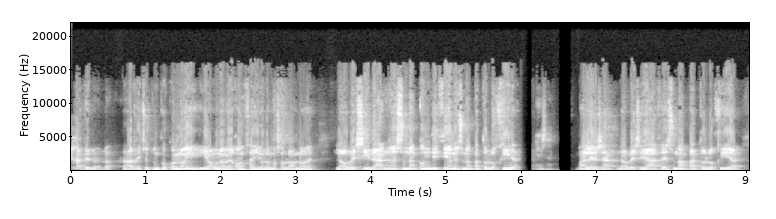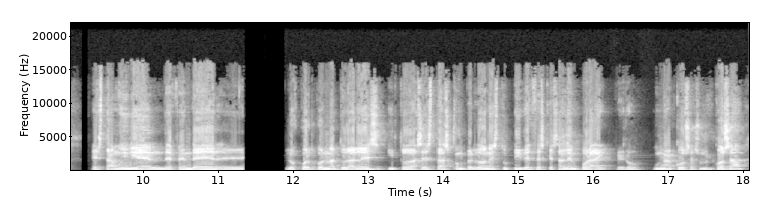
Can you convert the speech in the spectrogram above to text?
Fíjate, lo, has dicho tú un poco, ¿no? Y, alguna vez Gonza y yo lo hemos hablado, ¿no? La obesidad no es una condición, es una patología. Exacto. ¿Vale? O sea, la obesidad es una patología. Está muy bien defender eh, los cuerpos naturales y todas estas, con perdón, estupideces que salen por ahí, pero una cosa es una cosa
